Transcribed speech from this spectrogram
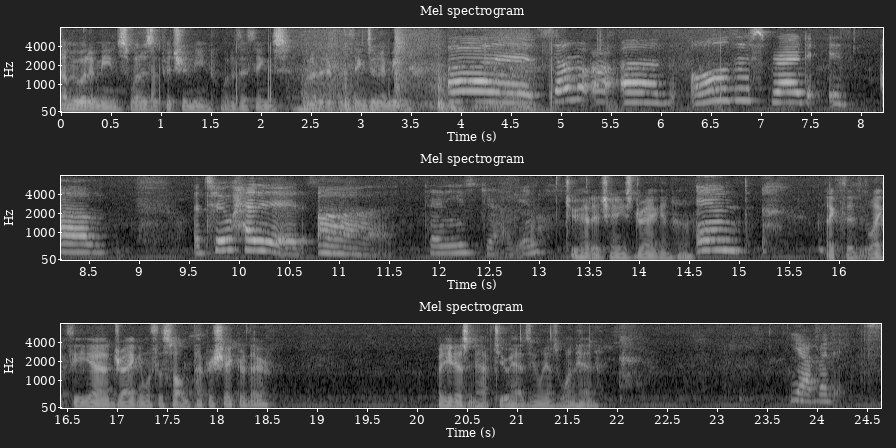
tell me what it means. What does the picture mean? What are the things what are the different things in it mean? Uh, some uh, uh, all this bread is um a two-headed uh Chinese dragon, Two-headed Chinese dragon, huh? and Like the like the uh, dragon with the salt and pepper shaker there? But he doesn't have two heads, he only has one head. yeah, but it's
